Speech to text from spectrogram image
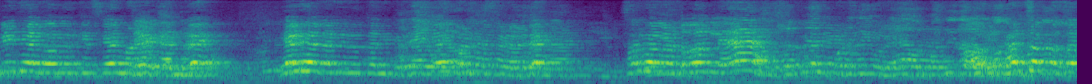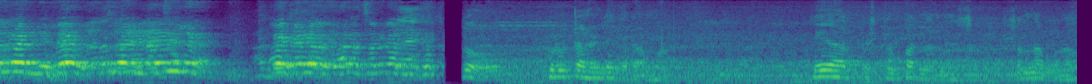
ಬಿಜೆಪಿ ಹೋಗೋದಕ್ಕೆ ಸ್ಕೇಲ್ ಮಾಡ್ಬೇಕಂದ್ರೆ ಏರಿಯಾದಲ್ಲಿ ತನಿಖೆ ಸ್ಕೇಲ್ ಮಾಡ್ಬೇಕಾದ್ರೆ ಸರ್ವೆ ಮಾಡಿ ಹೋಗ್ಲಿ ಸರ್ವೆ ಕೊಟ್ಟಿದ್ದೀವಿ ಇವ್ರೆ ಅವ್ರು ಅವ್ರು ಬಂದಿದ್ದಾರೆ ಕಳ್ಸಪ್ಪ ಸರ್ವೆ ಅಂದಿದೆ ಸರ್ವೆ ನಚ್ಚಿಲ್ಲ ಯಾರೋ ಸರ್ವೆ ಇದು ಕುರುಟಹಳ್ಳಿ ಗ್ರಾಮ ಕೆ ಆರ್ ಕೃಷ್ಣಪ್ಪ ನನ್ನ ಹೆಸರು ಸಣ್ಣಪ್ಪ ಗಡ್ಡೆಯಲ್ಲಿ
